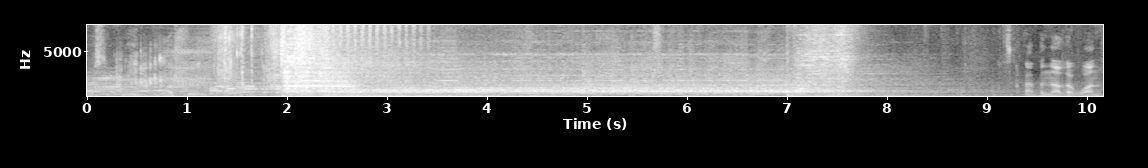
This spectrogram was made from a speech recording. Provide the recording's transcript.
Where's the queen? Let's grab another one.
